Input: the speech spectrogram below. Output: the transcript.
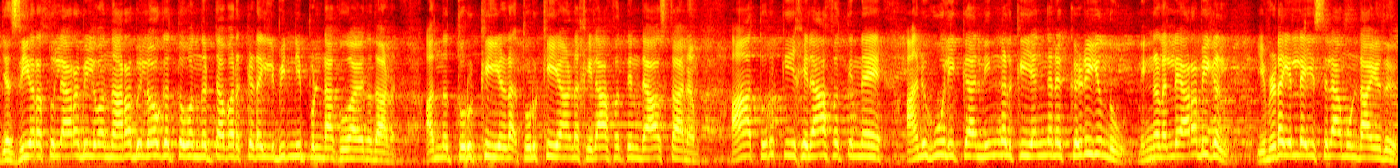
ജസീറത്തുൽ അറബിൽ വന്ന് അറബ് ലോകത്ത് വന്നിട്ട് അവർക്കിടയിൽ ഭിന്നിപ്പുണ്ടാക്കുക എന്നതാണ്. അന്ന് തുർക്കിയുടെ തുർക്കിയാണ് ഖിലാഫത്തിന്റെ ആസ്ഥാനം. ആ തുർക്കി ഖിലാഫത്തിനെ അനുകൂലിക്കാൻ നിങ്ങൾക്ക് എങ്ങനെ കഴിയുന്നു? നിങ്ങളല്ലേ അറബികൾ. ഇവിടെയല്ലേ ഇസ്ലാം ഉണ്ടായത്.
